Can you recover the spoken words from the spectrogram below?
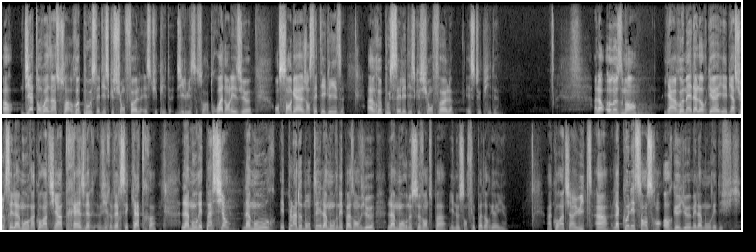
Alors, dis à ton voisin ce soir, repousse les discussions folles et stupides. Dis-lui ce soir, droit dans les yeux, on s'engage dans cette église à repousser les discussions folles stupide. Alors heureusement, il y a un remède à l'orgueil, et bien sûr c'est l'amour. 1 Corinthiens 13, verset 4. L'amour est patient, l'amour est plein de bonté, l'amour n'est pas envieux, l'amour ne se vante pas, il ne s'enfle pas d'orgueil. 1 Corinthiens 8, 1. La connaissance rend orgueilleux, mais l'amour est défi.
